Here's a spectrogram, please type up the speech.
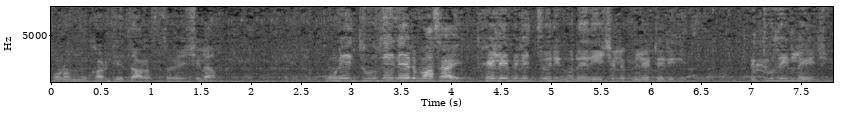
প্রণব মুখার্জির দ্বারস্থ হয়েছিলাম। উনি দুদিনের মাথায় ফেলে ব্রিজ তৈরি করে দিয়েছিলেন মিলিটারি গেছে দুদিন লেগেছিল।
